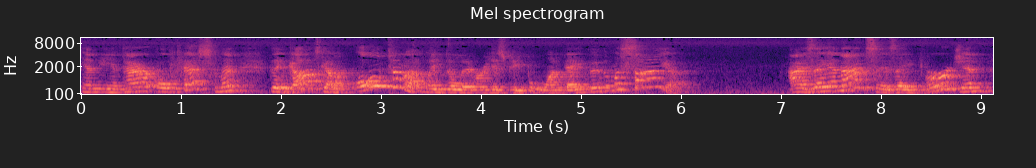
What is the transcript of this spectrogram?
in the entire Old Testament that God's going to ultimately deliver his people one day through the Messiah. Isaiah 9 says a virgin,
